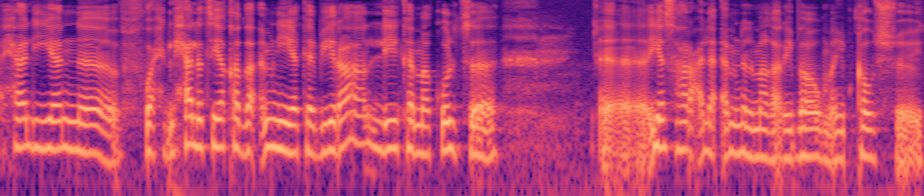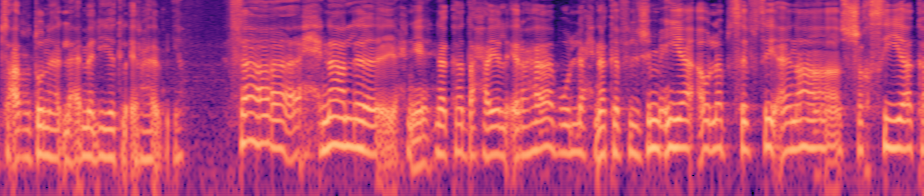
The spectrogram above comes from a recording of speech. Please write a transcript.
حاليا في واحد الحالة يقظة أمنية كبيرة اللي كما قلت آه يسهر على أمن المغاربة وما يبقوش يتعرضون هذه العمليات الإرهابية. فاحنا يعني إحنا كضحايا الإرهاب ولا إحنا كفي الجمعية أو لا بصفتي أنا الشخصية ك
